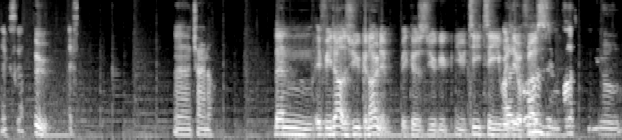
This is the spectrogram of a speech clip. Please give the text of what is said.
next game. Who? Uh, China. Then, if he does, you can own him because you you, you TT with I your first. him, you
